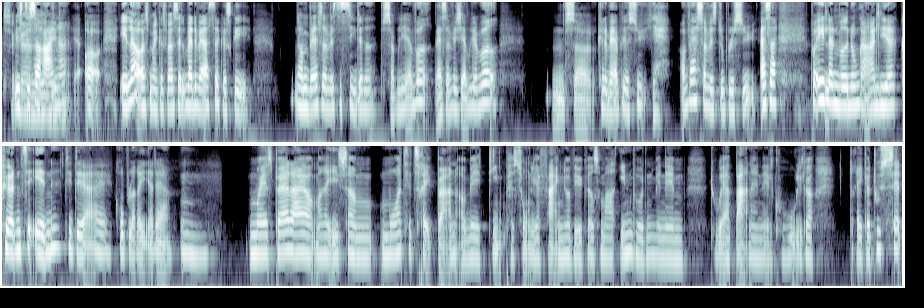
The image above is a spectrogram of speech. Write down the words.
så hvis det så regner. Det. Og, eller også, man kan spørge selv, hvad det værste, der kan ske? Nå, men hvad så, hvis det siger ned? Så bliver jeg våd. Hvad så, hvis jeg bliver våd? Mm, så kan det være, at jeg bliver syg. Ja, og hvad så, hvis du bliver syg? Altså, på en eller anden måde nogle gange lige at køre den til ende, de der øh, grublerier der. Mm. Må jeg spørge dig om, Marie, som mor til tre børn, og med din personlige erfaring, nu har vi jo ikke været så meget inde på den, men øhm, du er barn af en alkoholiker. Drikker du selv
